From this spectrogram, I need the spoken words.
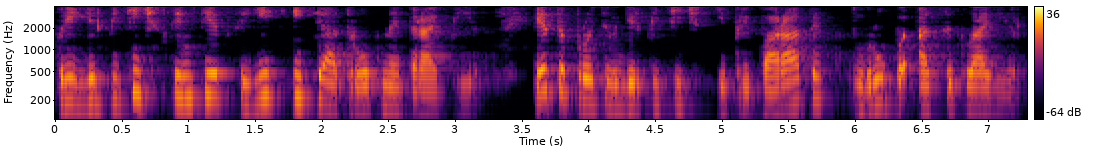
при герпетической инфекции есть и теотропная терапия. Это противогерпетические препараты группы ацикловир.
